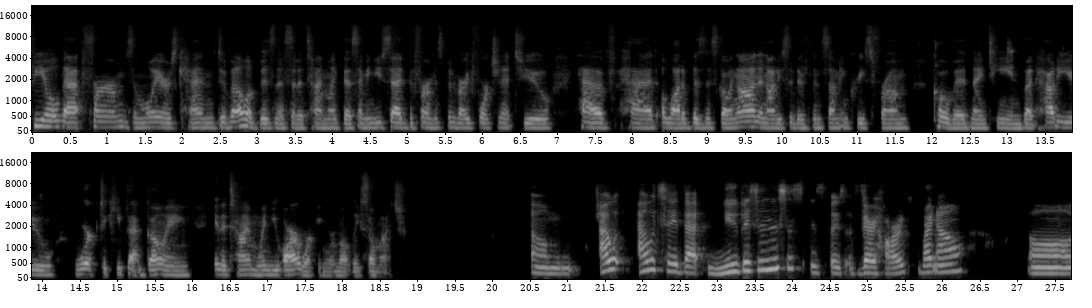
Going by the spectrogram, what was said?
feel that firms and lawyers can develop business at a time like this? I mean, you said the firm has been very fortunate to have had a lot of business going on, and obviously there's been some increase from COVID 19. But how do you work to keep that going in a time when you are working remotely so much? Um, I would I would say that new businesses is, is very hard right now uh,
